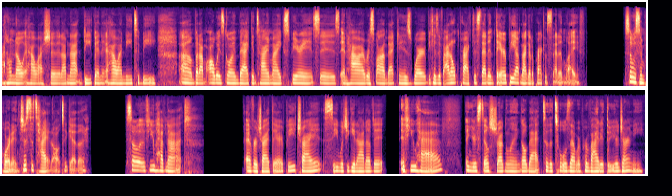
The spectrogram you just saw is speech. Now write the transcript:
I don't know it how I should, I'm not deep in it how I need to be. Um, but I'm always going back and tying my experiences and how I respond back to His Word because if I don't practice that in therapy, I'm not going to practice that that in life. So it's important just to tie it all together. So if you have not ever tried therapy, try it, see what you get out of it. If you have and you're still struggling, go back to the tools that were provided through your journey.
